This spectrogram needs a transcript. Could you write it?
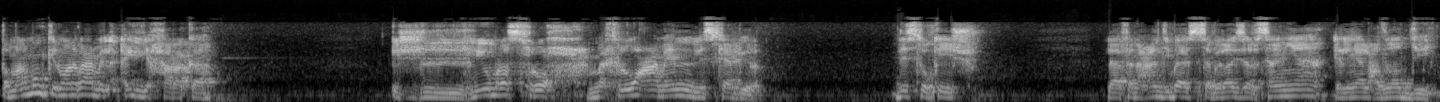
طب ما أنا ممكن وأنا بعمل أي حركة ال humerus تروح مخلوعة من ال scapula dislocation لا فأنا عندي بقى stabilizer ثانية اللي هي العضلات دي.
